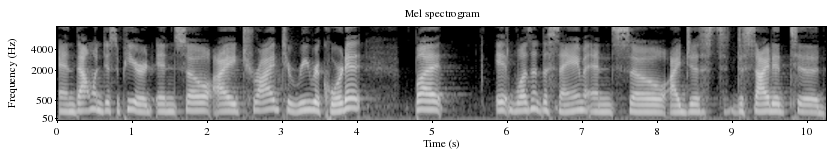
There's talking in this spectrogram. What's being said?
and that one disappeared. And so I tried to re record it, but it wasn't the same. And so I just decided to,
